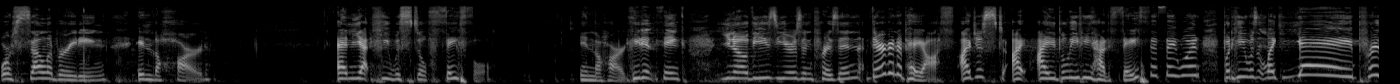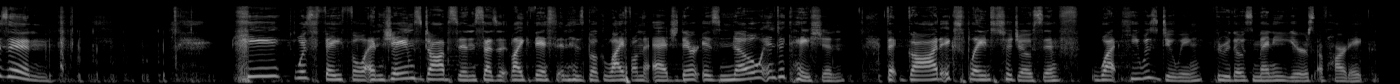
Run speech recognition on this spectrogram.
or celebrating in the hard. And yet he was still faithful in the hard. He didn't think, you know, these years in prison, they're going to pay off. I just, I, I believe he had faith that they would, but he wasn't like, yay, prison. He was faithful, and James Dobson says it like this in his book, Life on the Edge. There is no indication that God explained to Joseph what he was doing through those many years of heartache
